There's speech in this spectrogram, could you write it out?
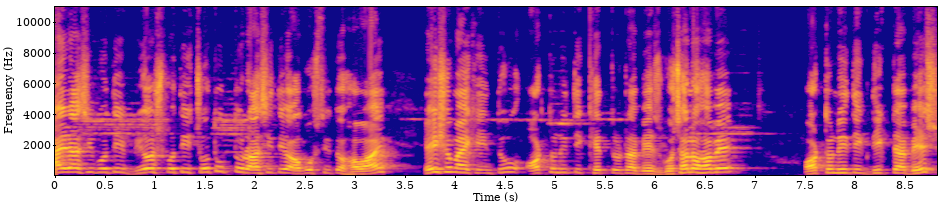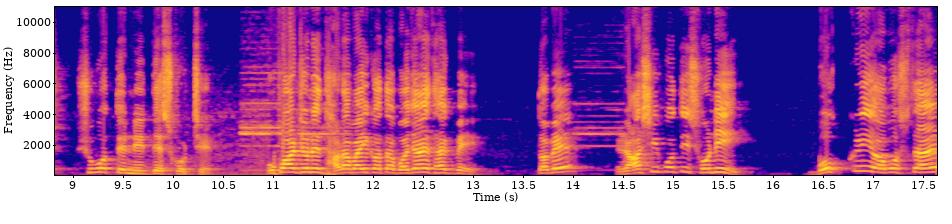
আয় রাশিপতি বৃহস্পতি চতুর্থ রাশিতে অবস্থিত হওয়ায় এই সময় কিন্তু অর্থনৈতিক ক্ষেত্রটা বেশ গোছালো হবে। অর্থনৈতিক দিকটা বেশ শুভত্বের নির্দেশ করছে। উপার্জনের ধারাবাহিকতা বজায় থাকবে। তবে রাশিপতি শনি বক্রি অবস্থায়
